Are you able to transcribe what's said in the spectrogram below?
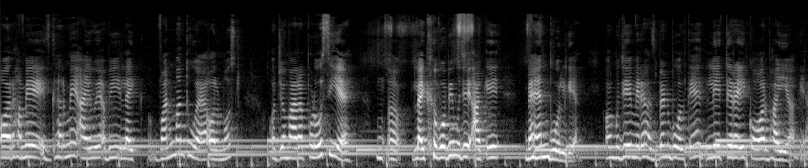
और हमें इस घर में आए हुए अभी लाइक वन मंथ हुआ है ऑलमोस्ट और जो हमारा पड़ोसी है लाइक वो भी मुझे आके बहन बोल गया। और मुझे मेरे हस्बैंड बोलते हैं, ले, तेरा एक और भाई आ गया.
